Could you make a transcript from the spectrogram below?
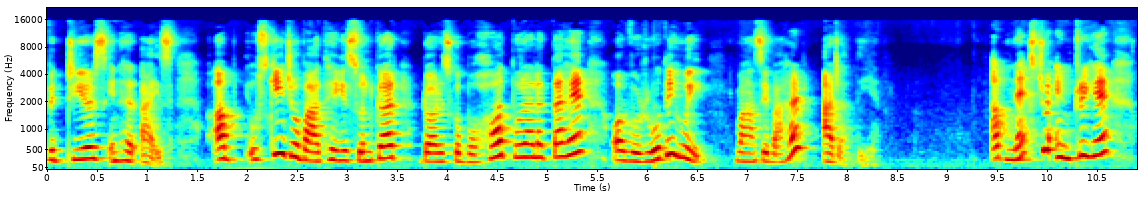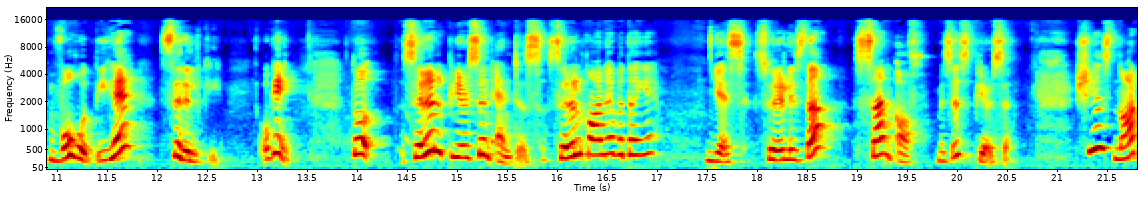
with tears in her eyes अब उसकी जो बात है ये सुनकर डॉरिस को बहुत बुरा लगता है और वो रोती हुई वहाँ से बाहर आ जाती है। अब नेक्स्ट जो एंट्री है, वो होती है सिरिल की। ओके तो सिरिल पियर्सन एंटर्स सिरिल कौन है बताइए? Yes Cyril is the son of mrs Pearson she is not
